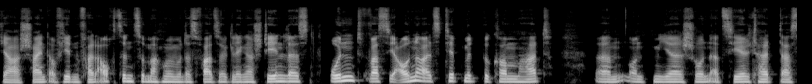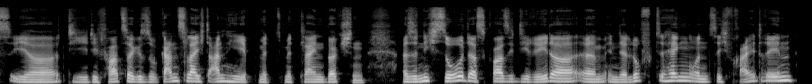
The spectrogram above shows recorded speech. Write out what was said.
ja scheint auf jeden Fall auch Sinn zu machen, wenn man das Fahrzeug länger stehen lässt. Und was sie auch noch als Tipp mitbekommen hat, ähm, und mir schon erzählt hat, dass ihr die, die Fahrzeuge so ganz leicht anhebt mit, mit kleinen Böckchen. Also nicht so, dass quasi die Räder ähm, in der Luft hängen und sich freidrehen,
